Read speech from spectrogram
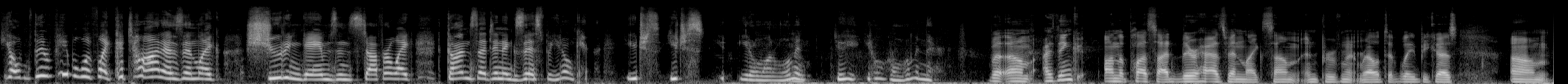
You know, there are people with like katanas and like shooting games and stuff, or like guns that didn't exist, but you don't care. You just, you just, you, you don't want a woman, do you? You don't want a woman there. But um, I think on the plus side, there has been like some improvement relatively because um,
